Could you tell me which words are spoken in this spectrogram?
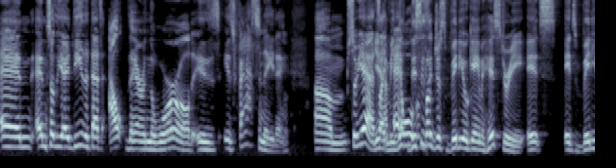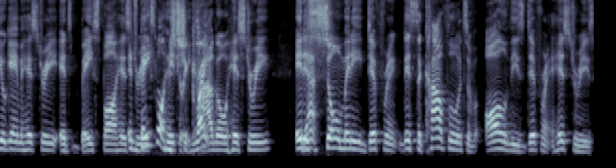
and and so the idea that that's out there in the world is is fascinating. Um, so yeah, it's yeah, like I mean, eh, well, this isn't just video game history. It's it's video game history. It's baseball history. It's baseball history, It's right. Chicago history. It is Yes. so many different. It's the confluence of all of these different histories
